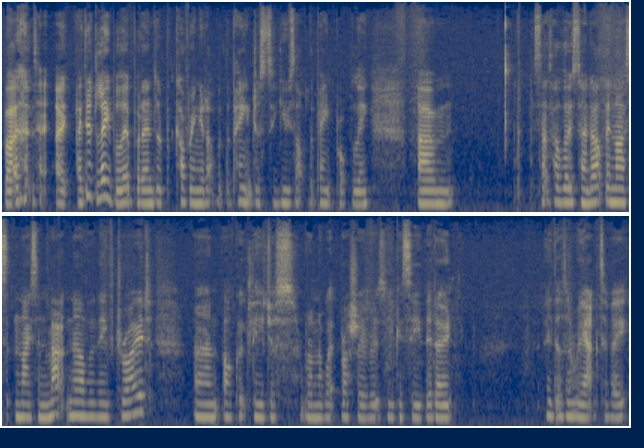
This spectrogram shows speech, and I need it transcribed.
but I, I did label it but I ended up covering it up with the paint just to use up the paint properly. Um, so that's how those turned out. They're nice, nice and matte now that they've dried and I'll quickly just run a wet brush over it so you can see they don't, it doesn't reactivate.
